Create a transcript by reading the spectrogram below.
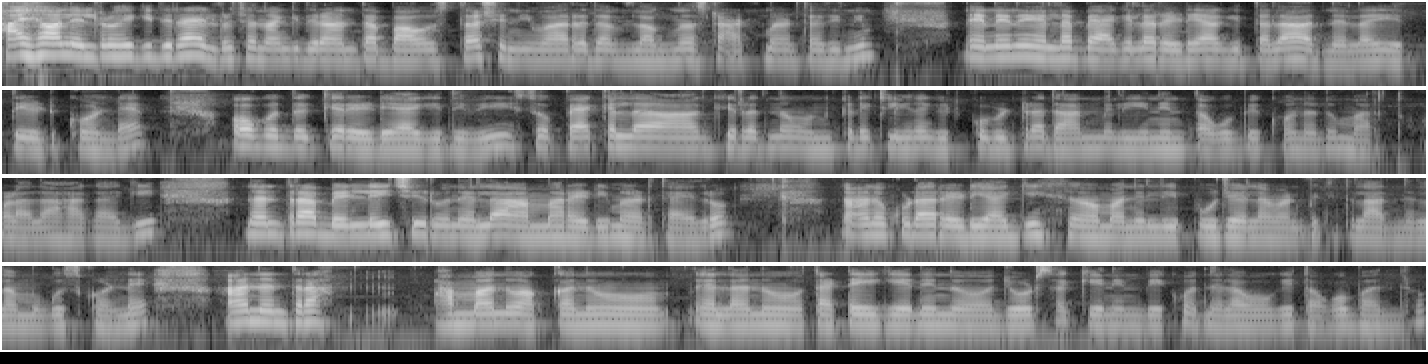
ಹಾಯ್ ಹಾಲ್ ಎಲ್ಲರೂ ಹೇಗಿದ್ದೀರಾ? ಎಲ್ಲರೂ ಚೆನ್ನಾಗಿದ್ದೀರಾ ಅಂತ ಭಾವಿಸ್ತಾ ಶನಿವಾರದ ವ್ಲಾಗ್ನ ಸ್ಟಾರ್ಟ್ ಮಾಡ್ತಾ ಇದ್ದೀನಿ. ನೆನೆನೇ ಎಲ್ಲ ಬ್ಯಾಗೆಲ್ಲ ರೆಡಿ ಆಗಿತ್ತಲ್ಲ ಅದನ್ನೆಲ್ಲ ಎತ್ತಿ ಇಟ್ಕೊಂಡೆ. ಹೋಗೋದಕ್ಕೆ ರೆಡಿ ಆಗಿದ್ದೀವಿ. ಸೊ ಪ್ಯಾಕ್ ಎಲ್ಲ ಆಗಿರೋದನ್ನ ಒಂದು ಕಡೆ ಕ್ಲೀನಾಗಿ ಇಟ್ಕೊಬಿಟ್ರೆ ಅದಾದಮೇಲೆ ಏನೇನು ತೊಗೋಬೇಕು ಅನ್ನೋದು ಮರ್ತ್ಕೊಳ್ಳಲ್ಲ ಹಾಗಾಗಿ ನಂತರ ಬೆಳ್ಳಿ, ಚೀರುನೆಲ್ಲ ಅಮ್ಮ ರೆಡಿ ಮಾಡ್ತಾಯಿದ್ರು ನಾನು ಕೂಡ ರೆಡಿಯಾಗಿ ಮನೇಲಿ ಪೂಜೆ ಎಲ್ಲ ಮಾಡಬೇಕಿತ್ತಲ್ಲ ಅದನ್ನೆಲ್ಲ ಮುಗಿಸ್ಕೊಂಡೆ. ಆ ನಂತರ ಅಮ್ಮನೂ, ಅಕ್ಕನೂ ಎಲ್ಲನೂ ತಟ್ಟೆಗೆ ಏನೇನು ಜೋಡ್ಸೋಕ್ಕೆ ಏನೇನು ಬೇಕು ಅದನ್ನೆಲ್ಲ ಹೋಗಿ ತೊಗೊಬಂದರು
